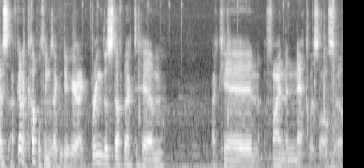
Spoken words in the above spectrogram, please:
Guess I've got a couple things I can do here. I can bring the stuff back to him. I can find the necklace also.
